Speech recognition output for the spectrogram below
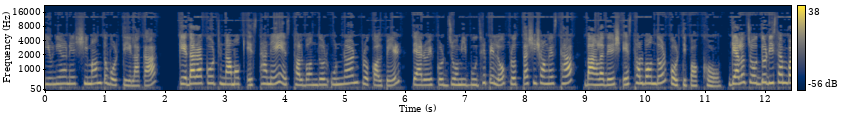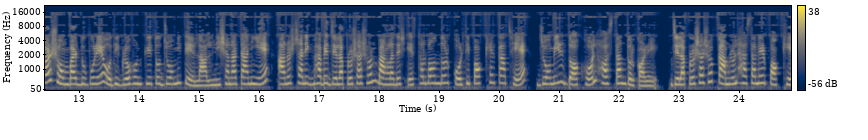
ইউনিয়নের সীমান্তবর্তী এলাকা কেদারাকোট নামক স্থানে স্থলবন্দর উন্নয়ন প্রকল্পের তেরো একর জমি বুঝে পেল প্রত্যাশী সংস্থা বাংলাদেশ স্থলবন্দর কর্তৃপক্ষ। গেল চোদ্দ ডিসেম্বর সোমবার দুপুরে অধিগ্রহণকৃত জমিতে লাল নিশানা টানিয়ে আনুষ্ঠানিকভাবে জেলা প্রশাসন বাংলাদেশ স্থলবন্দর কর্তৃপক্ষের কাছে জমির দখল হস্তান্তর করে। জেলা প্রশাসক কামরুল হাসানের পক্ষে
